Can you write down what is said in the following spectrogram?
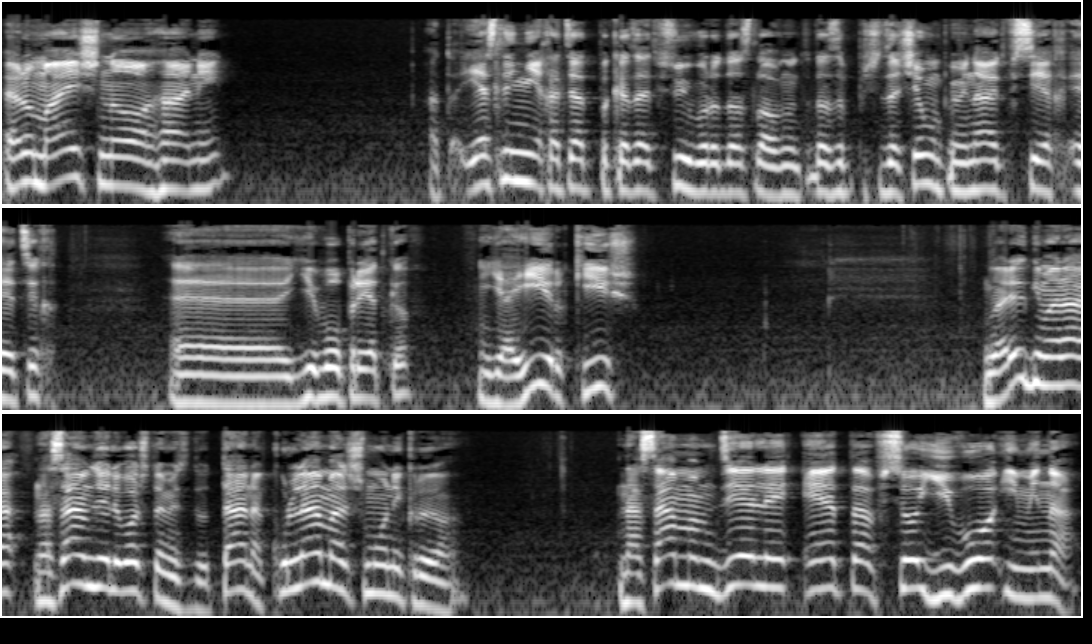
Элумайш но хани. А Если не хотят показать всю его родословную, тогда за- зачем упоминают всех этих э, его предков? Яир, Киш. Говорит Гимара, на самом деле вот что имеется в виду. Тана, кулам аль шмони крыа. На самом деле это все его имена.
